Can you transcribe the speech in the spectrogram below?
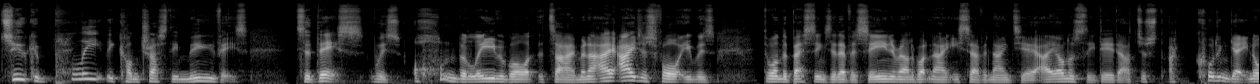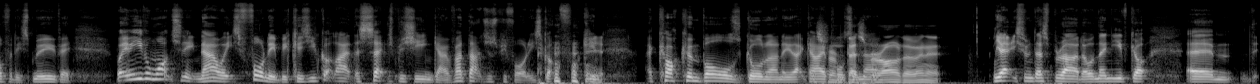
two completely contrasting movies to this was unbelievable at the time. And I, I just thought it was one of the best things I'd ever seen around about 97, 98. I honestly did. I just, I couldn't get enough of this movie. But even watching it now, it's funny because you've got like the sex machine guy. I've had that just before. He's got a fucking a cock and balls gun on. That guy It's from. Desperado, isn't it? Yeah, he's from Desperado, and then you've got um, the,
